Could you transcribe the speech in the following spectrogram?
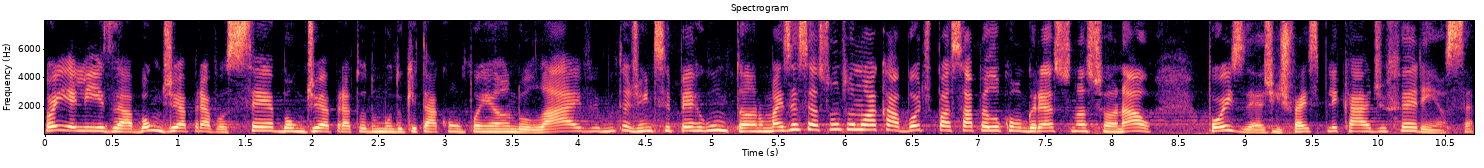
Oi, Elisa. Bom dia para você, bom dia para todo mundo que está acompanhando o live. Muita gente se perguntando, mas esse assunto não acabou de passar pelo Congresso Nacional? Pois é, a gente vai explicar a diferença.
